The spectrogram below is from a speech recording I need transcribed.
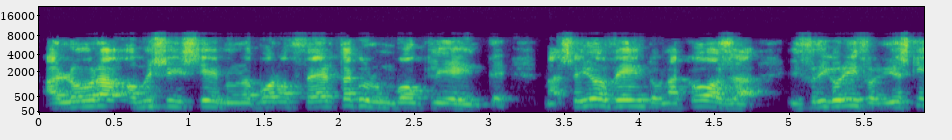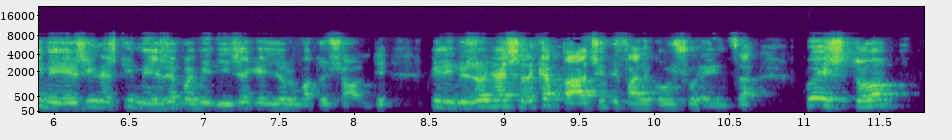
allora ho messo insieme una buona offerta con un buon cliente, ma se io vendo una cosa, il frigorifero di eschimesi, l'eschimese poi mi dice che gli ho rubato i soldi. Quindi bisogna essere capaci di fare consulenza. Questo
